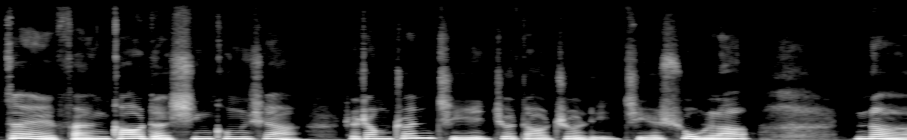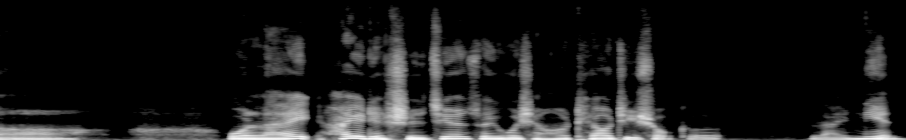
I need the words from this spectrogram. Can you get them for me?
在梵高的星空下，这张专辑就到这里结束啦。那我来还有点时间，所以我想要挑几首歌来念。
